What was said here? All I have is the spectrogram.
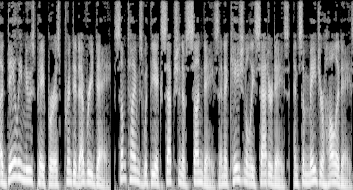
A daily newspaper is printed every day, sometimes with the exception of Sundays and occasionally Saturdays, and some major holidays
